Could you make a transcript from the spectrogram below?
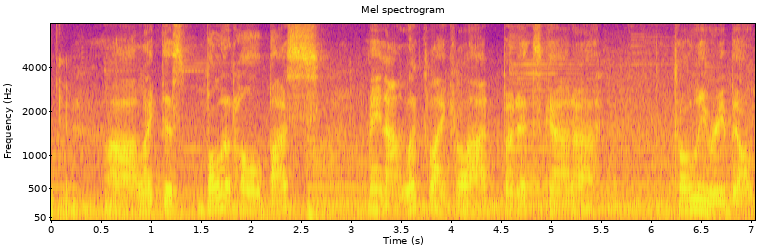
Okay. Uh, like this bullet hole bus may not look like a lot, but it's got a totally rebuilt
